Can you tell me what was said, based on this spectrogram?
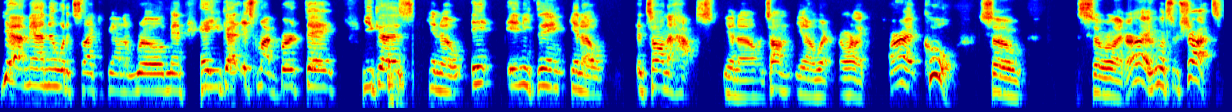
"Yeah, man, I know what it's like to be on the road, man. Hey, you guys, it's my birthday. You guys, you know, it, anything, you know, it's on the house. You know, it's on. You know, we're, we're like, all right, cool. So, so we're like, all right, who wants some shots?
